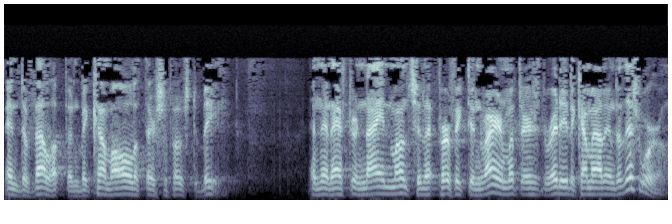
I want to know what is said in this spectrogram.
and develop and become all that they're supposed to be. And then after nine months in that perfect environment, they're ready to come out into this world.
